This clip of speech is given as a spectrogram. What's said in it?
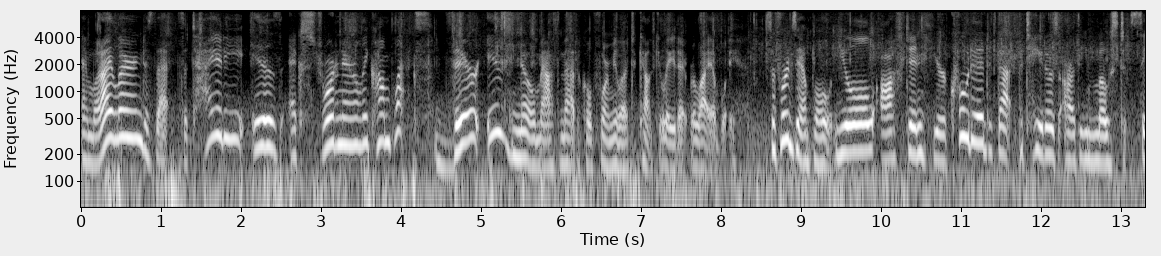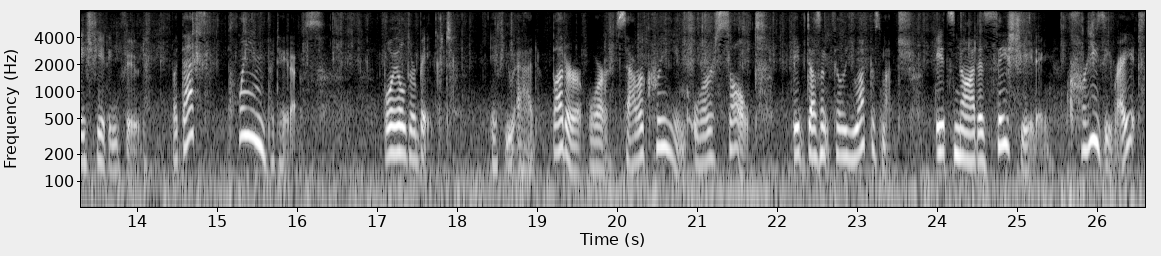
And what I learned is that satiety is extraordinarily complex. There is no mathematical formula to calculate it reliably. So for example, you'll often hear quoted that potatoes are the most satiating food, but that's plain potatoes, boiled or baked. If you add butter or sour cream or salt, it doesn't fill you up as much. It's not as satiating. Crazy, right?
